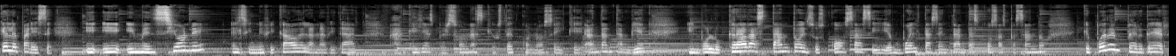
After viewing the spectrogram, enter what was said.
¿Qué le parece? Y, y, y mencione el significado de la Navidad a aquellas personas que usted conoce y que andan también involucradas tanto en sus cosas y envueltas en tantas cosas pasando que pueden perder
